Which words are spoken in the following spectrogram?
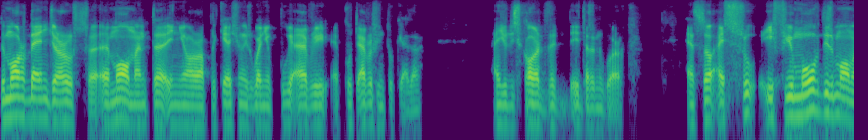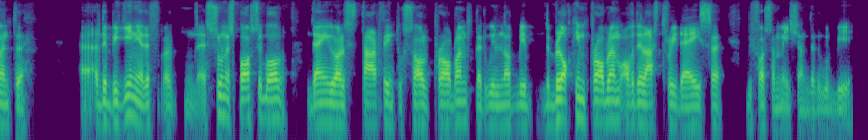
The more dangerous uh, moment uh, in your application is when you put every put everything together and you discover that it doesn't work. And so as if you move this moment uh, at the beginning, uh, as soon as possible, then you are starting to solve problems that will not be the blocking problem of the last three days uh, before submission. That would be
